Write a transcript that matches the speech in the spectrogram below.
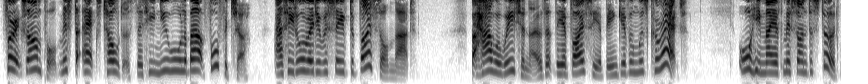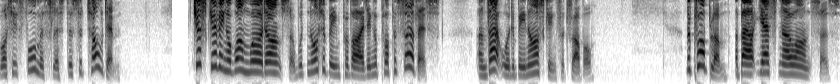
For example, Mr. X told us that he knew all about forfeiture, as he'd already received advice on that. But how were we to know that the advice he had been given was correct? Or he may have misunderstood what his former solicitors had told him. Just giving a one word answer would not have been providing a proper service, and that would have been asking for trouble. The problem about yes no answers.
